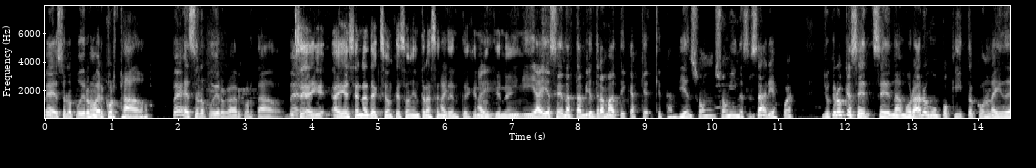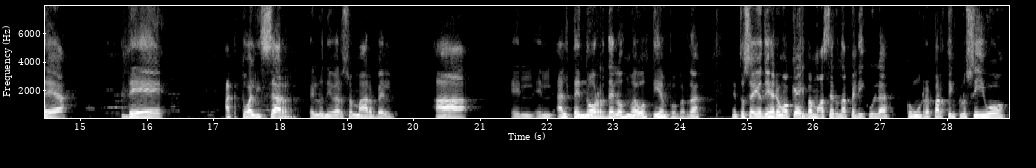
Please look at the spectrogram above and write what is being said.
ve, eso lo pudieron haber cortado, ve, eso lo pudieron haber cortado. ve". Sí, hay, hay escenas de acción que son intrascendentes, que no Hay- tienen... y, y hay escenas también dramáticas que, que también son, son innecesarias, pues. Yo creo que se, se enamoraron un poquito con la idea de actualizar el universo Marvel a el- al tenor de los nuevos tiempos, ¿verdad? Entonces ellos dijeron, ok, vamos a hacer una película con un reparto inclusivo,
